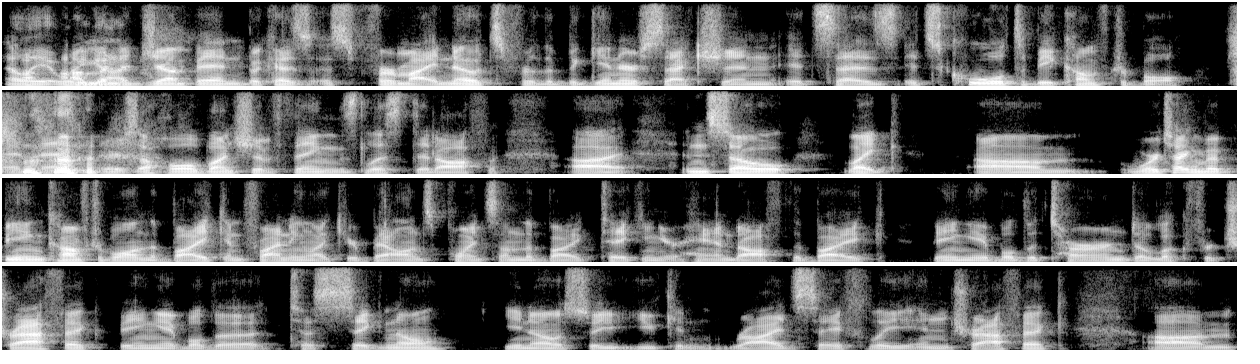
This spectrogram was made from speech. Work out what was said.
Elliot, I'm going to jump in because for my notes for the beginner section, it says it's cool to be comfortable and then there's a whole bunch of things listed off uh, and so like um, we're talking about being comfortable on the bike and finding like your balance points on the bike taking your hand off the bike being able to turn to look for traffic being able to to signal you know so you can ride safely in traffic um,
